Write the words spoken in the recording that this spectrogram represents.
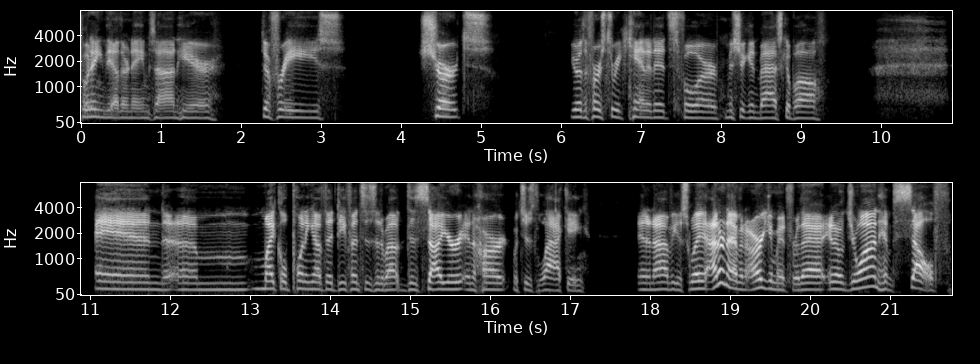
Putting the other names on here DeVries, Schertz. You're the first three candidates for Michigan basketball. And um, Michael pointing out that defense is about desire and heart, which is lacking in an obvious way. I don't have an argument for that. You know, Juwan himself,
